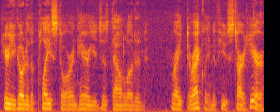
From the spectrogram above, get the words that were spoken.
Here you go to the Play Store, and here you just downloaded right directly. And if you start here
